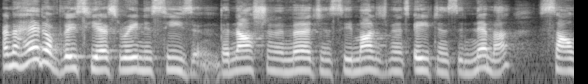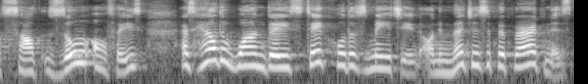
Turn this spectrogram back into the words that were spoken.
And ahead of this year's rainy season, the National Emergency Management Agency NEMA South-South Zone Office has held a one-day stakeholders meeting on emergency preparedness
